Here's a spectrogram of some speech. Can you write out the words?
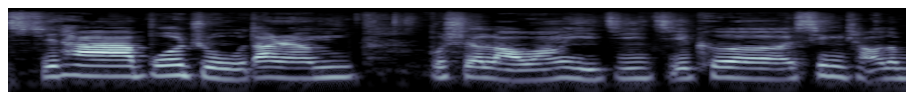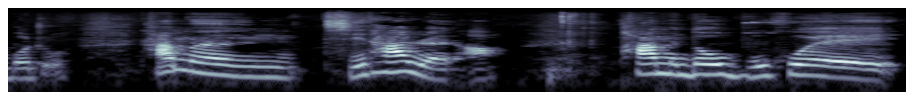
其他博主，当然不是老王以及极客信条的博主，他们其他人啊，他们都不会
